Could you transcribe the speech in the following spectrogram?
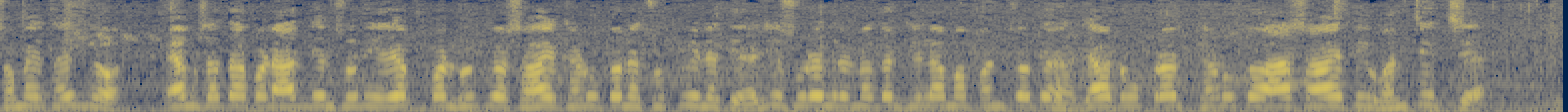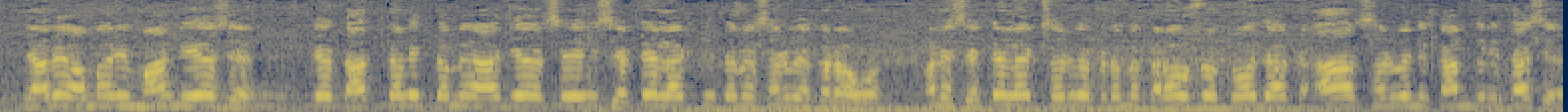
સમય થઈ ગયો, એમ છતાં પણ આજ દિન સુધી એક પણ રૂપિયો સહાય ખેડૂતોને ચૂકવી નથી. હજી સુરેન્દ્રનગર જિલ્લામાં પંચોતેર હજાર ઉપરાંત ખેડૂતો આ સહાયથી વંચિત છે. ત્યારે અમારી માંગ એ છે કે તાત્કાલિક તમે આ જે છે એ સેટેલાઇટથી તમે સર્વે કરાવો. અને સેટેલાઇટ સર્વે તમે કરાવશો તો જ આ- સર્વેની કામગીરી થશે.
